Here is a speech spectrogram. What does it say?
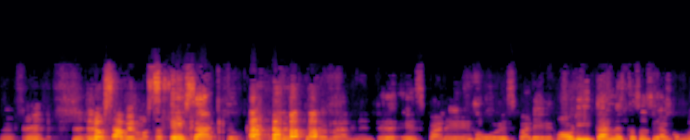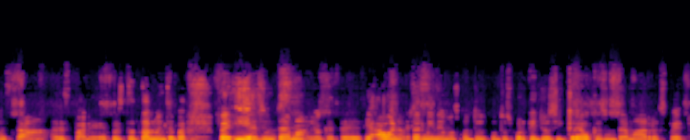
Lo sabemos hacer. exacto, pero, pero realmente es parejo, es parejo. Ahorita en esta sociedad como está, es parejo, es totalmente parejo. Y es Yo un tema, sé. lo que te decía, ah, bueno, terminemos con tus puntos porque yo sí creo que es un tema de respeto.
